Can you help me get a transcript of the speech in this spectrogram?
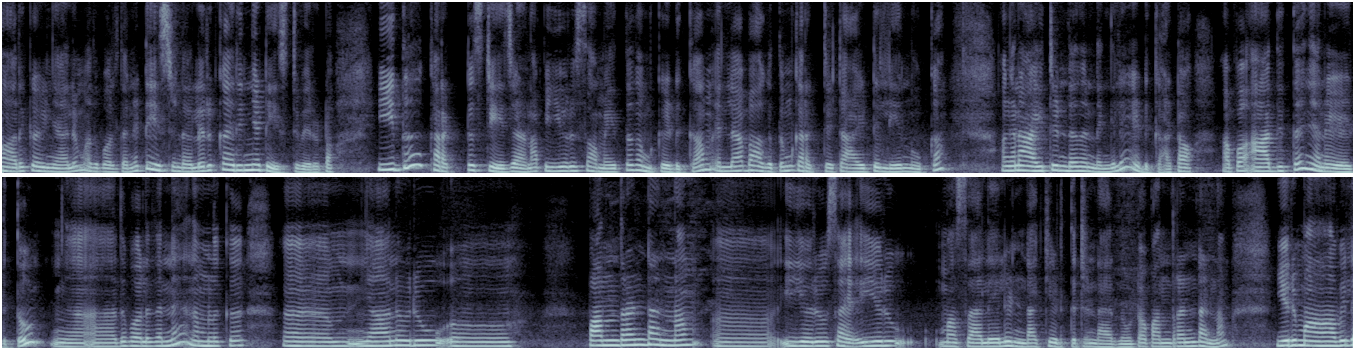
മാറിക്കഴിഞ്ഞാലും അതുപോലെ തന്നെ ടേസ്റ്റ് ഉണ്ടാവില്ല. ഒരു കരിഞ്ഞ ടേസ്റ്റ് വരും കേട്ടോ. ഇത് കറക്റ്റ് സ്റ്റേജാണ് അപ്പോൾ ഈ ഒരു സമയത്ത് നമുക്ക് എടുക്കാം. എല്ലാ ഭാഗത്തും കറക്റ്റായിട്ട് ആയിട്ടില്ലേ എന്ന് നോക്കാം. അങ്ങനെ ആയിട്ടുണ്ടെന്നുണ്ടെങ്കിൽ എടുക്കാം കേട്ടോ. അപ്പോൾ ആദ്യത്തെ ഞാൻ എടുത്തു. അതുപോലെ തന്നെ നമ്മൾക്ക് ഞാനൊരു പന്ത്രണ്ടെണ്ണം ഈ ഒരു ഈ ഒരു മസാലയിൽ ഉണ്ടാക്കി എടുത്തിട്ടുണ്ടായിരുന്നു കേട്ടോ. പന്ത്രണ്ടെണ്ണം. ഈ ഒരു മാവിൽ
